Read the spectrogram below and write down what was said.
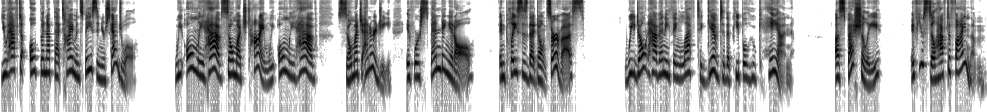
you have to open up that time and space in your schedule. We only have so much time, we only have so much energy. If we're spending it all in places that don't serve us, we don't have anything left to give to the people who can, especially if you still have to find them.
